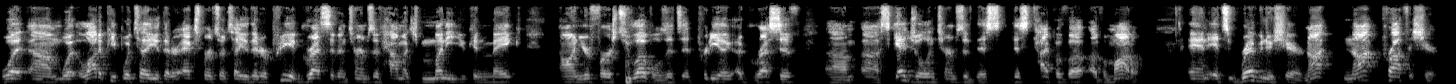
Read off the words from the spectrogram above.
what um, what a lot of people would tell you that are experts will tell you that are pretty aggressive in terms of how much money you can make on your first two levels. It's a pretty aggressive um, uh, schedule in terms of this this type of a, of a model and it's revenue share, not not profit share.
